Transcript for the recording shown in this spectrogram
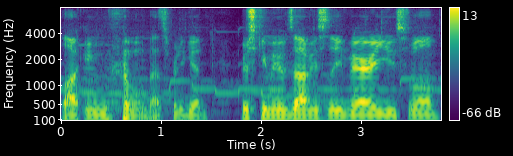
Blocking, oh, that's pretty good. Risky moves, obviously, very useful.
